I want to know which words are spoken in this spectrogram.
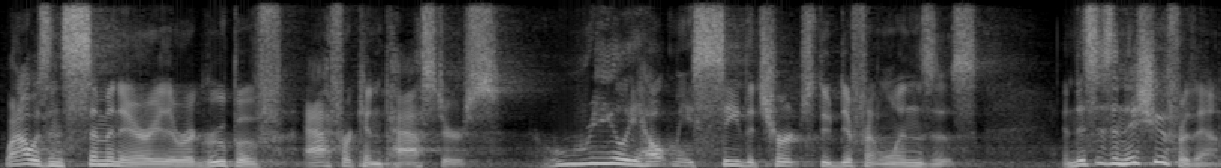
When I was in seminary, there were a group of African pastors who really helped me see the church through different lenses. And this is an issue for them.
